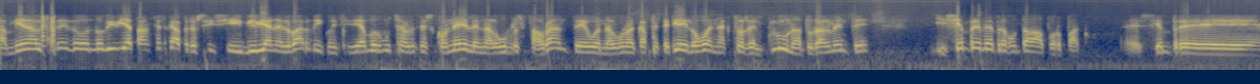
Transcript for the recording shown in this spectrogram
también Alfredo no vivía tan cerca, pero sí, sí vivía en el barrio y coincidíamos muchas veces con él en algún restaurante o en alguna cafetería y luego en actos del club, naturalmente. Y siempre me preguntaba por Paco. Eh, siempre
